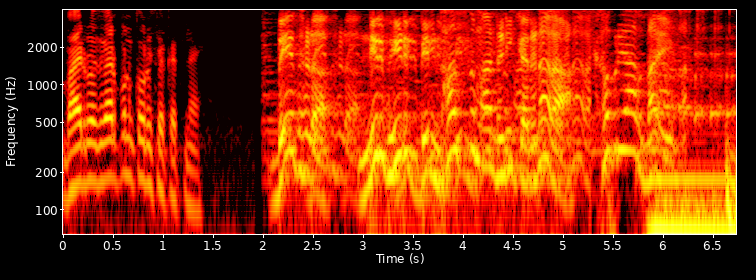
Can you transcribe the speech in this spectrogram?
बाहेर रोजगार पण करू शकत नाही. बेधडक निर्भीड बिनधास्त मांडणी करणारा खबऱ्या लाईव्ह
